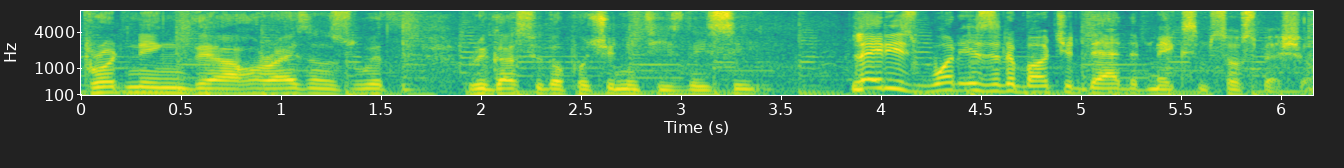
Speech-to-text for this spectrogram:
broadening their horizons with regards to the opportunities they see. Ladies, what is it about your dad that makes him so special?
